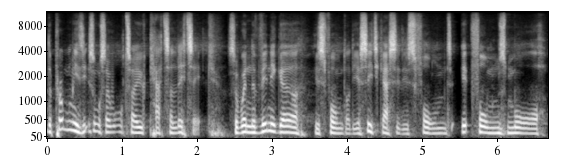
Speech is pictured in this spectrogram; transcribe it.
the problem is it's also autocatalytic. So when the vinegar is formed or the acetic acid is formed, it forms more,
